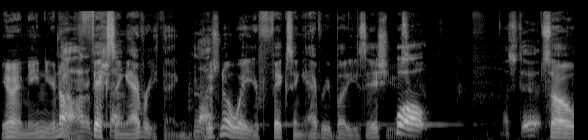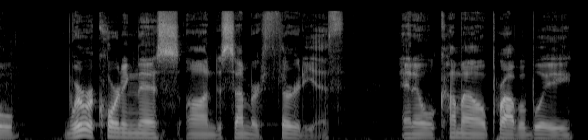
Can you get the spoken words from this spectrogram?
You know what I mean? You're not 100%. fixing everything. No. There's no way you're fixing everybody's issues. Well, let's do it. So we're recording this on December 30th, and it will come out probably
